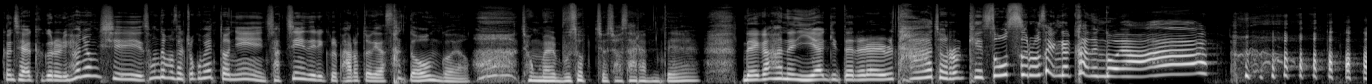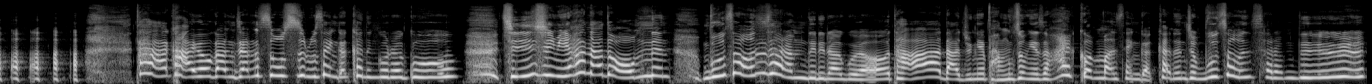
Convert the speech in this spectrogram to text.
그건 제가 그거를 현영 씨 성대모사를 조금 했더니 작진이들이 그걸 바로 또 여기다 싹 넣은 거예요. 정말 무섭죠 저 사람들. 내가 하는 이야기들을 다 저렇게 소스로 생각하는 거야. 다 가요광장 소스로 생각하는 거라고. 진심이 하나도 없는 무서운 사람들이라고요. 다 나중에 방송에서 할 것만 생각하는 저 무서운 사람들.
